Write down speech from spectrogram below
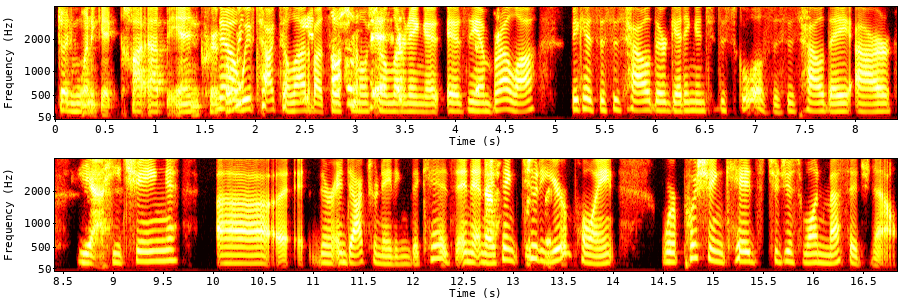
don't even want to get caught up in critical. No, we've talked a lot about social emotional learning as the umbrella because this is how they're getting into the schools. This is how they are yes. teaching uh, they're indoctrinating the kids. And and I think too, to your point, we're pushing kids to just one message now.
